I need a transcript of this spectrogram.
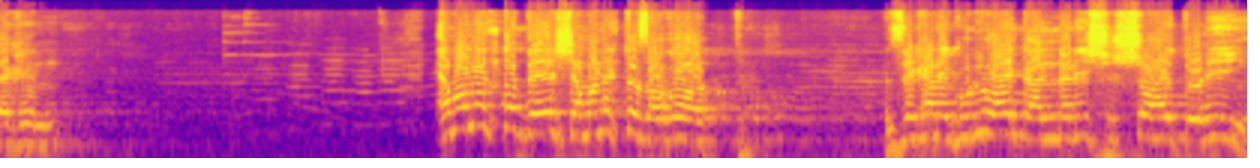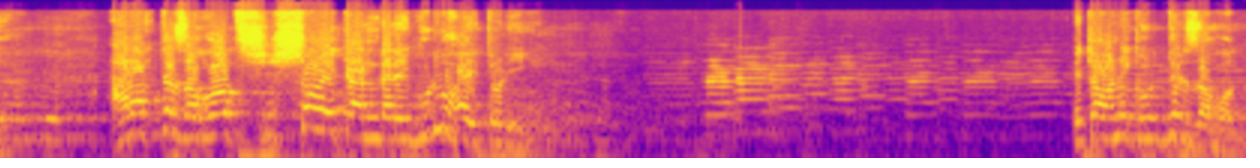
দেখেন, এমন একটা দেশ, এমন একটা জগৎ, যেখানে গুরু হয় কান্ডারি, শিষ্য হয় তরি, আর একটা জগৎ, শিষ্য হয় কান্ডারি, গুরু হয় তরি। এটা অনেক ঊর্ধ্বের জগৎ।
